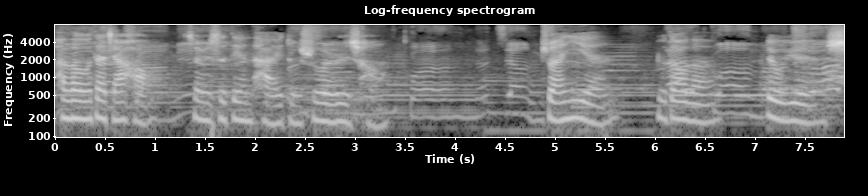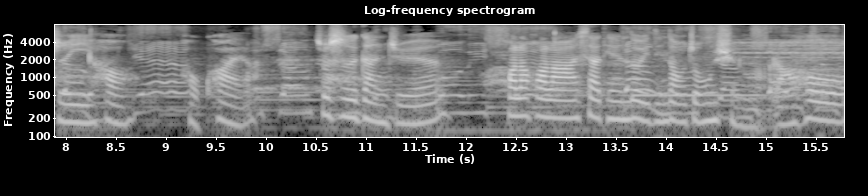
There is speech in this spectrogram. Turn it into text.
Hello，大家好，这里是电台读书的日常。转眼又到了六月十一号，好快啊！就是感觉哗啦哗啦，夏天都已经到中旬了，然后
